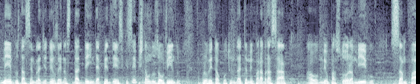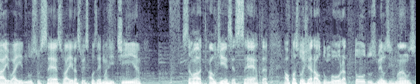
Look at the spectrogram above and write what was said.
membros da Assembleia de Deus aí na cidade de Independência, que sempre estão nos ouvindo. Aproveito a oportunidade também para abraçar ao meu pastor, amigo Sampaio aí no sucesso, a ele, a sua esposa, a irmã Ritinha, são a audiência certa, ao pastor Geraldo Moura, a todos os meus irmãos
